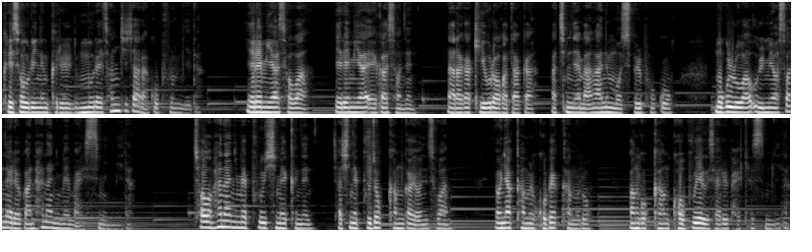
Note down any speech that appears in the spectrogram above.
그래서 우리는 그를 눈물의 선지자라고 부릅니다. 예레미야서와 예레미야 애가서는 나라가 기울어 가다가 마침내 망하는 모습을 보고 목을 놓아 울며 써내려간 하나님의 말씀입니다. 처음 하나님의 부르심에 그는 자신의 부족함과 연소함, 연약함을 고백함으로 완곡한 거부의 의사를 밝혔습니다.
